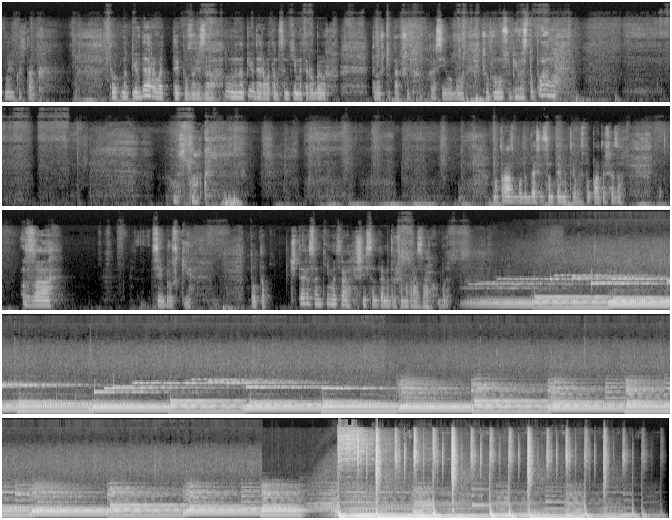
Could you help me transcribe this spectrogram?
Ну якось так. Тут на пів дерева типу зарізав. Ну не на пів дерева, там сантиметр робив Трошки так, щоб красиво було, щоб воно собі виступало. Ось так. Матрас буде 10 см виступати ще за, за ці бруски. Тут 4 см, 6 см ще матрас зверху буде.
